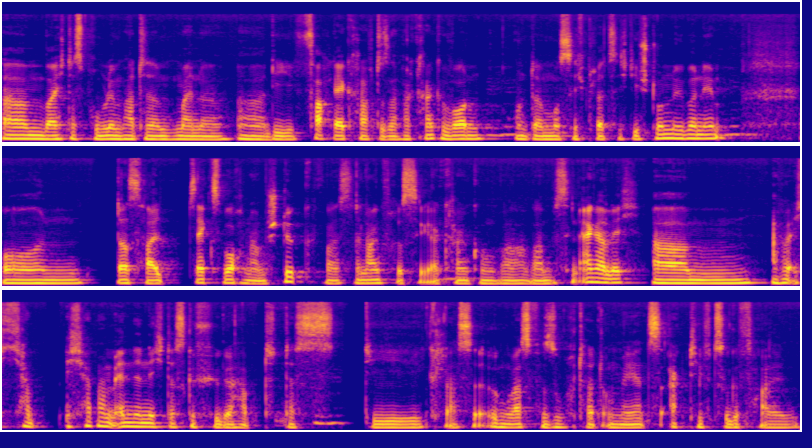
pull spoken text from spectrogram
ja. Ähm, weil ich das Problem hatte, meine, äh, die Fachlehrkraft ist einfach krank geworden mhm. und dann musste ich plötzlich die Stunde übernehmen. Mhm. Und das halt sechs Wochen am Stück, weil es eine langfristige Erkrankung war, war ein bisschen ärgerlich. Ähm, aber ich habe ich hab am Ende nicht das Gefühl gehabt, dass mhm. die Klasse irgendwas versucht hat, um mir jetzt aktiv zu gefallen.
